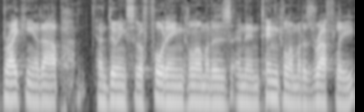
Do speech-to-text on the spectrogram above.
breaking it up and doing sort of 14 kilometres and then 10 kilometres roughly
